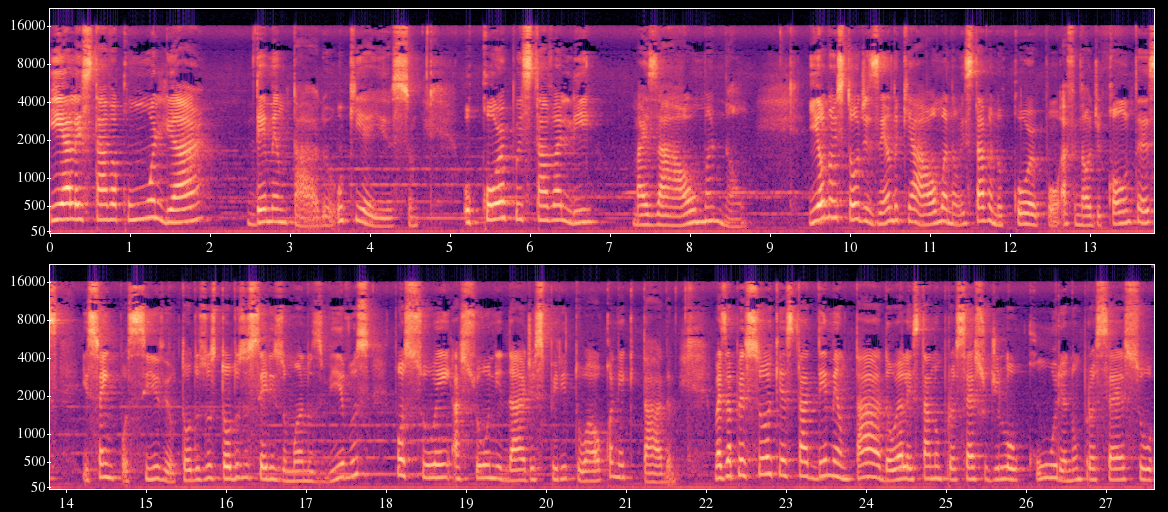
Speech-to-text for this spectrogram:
e ela estava com um olhar dementado. O que é isso? O corpo estava ali, mas a alma não. E eu não estou dizendo que a alma não estava no corpo, afinal de contas, isso é impossível. Todos os, todos os seres humanos vivos possuem a sua unidade espiritual conectada. Mas a pessoa que está dementada ou ela está num processo de loucura, num processo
